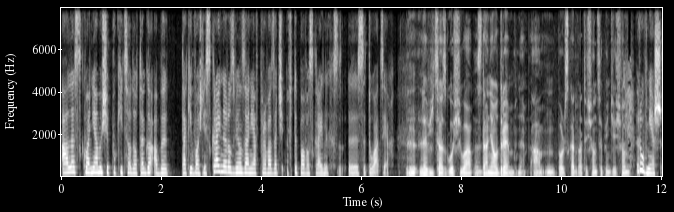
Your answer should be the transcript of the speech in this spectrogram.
ale skłaniamy się póki co do tego, aby takie właśnie skrajne rozwiązania wprowadzać w typowo skrajnych y, sytuacjach. Lewica zgłosiła zdania odrębne, a mm, Polska 2050? Również. Y,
